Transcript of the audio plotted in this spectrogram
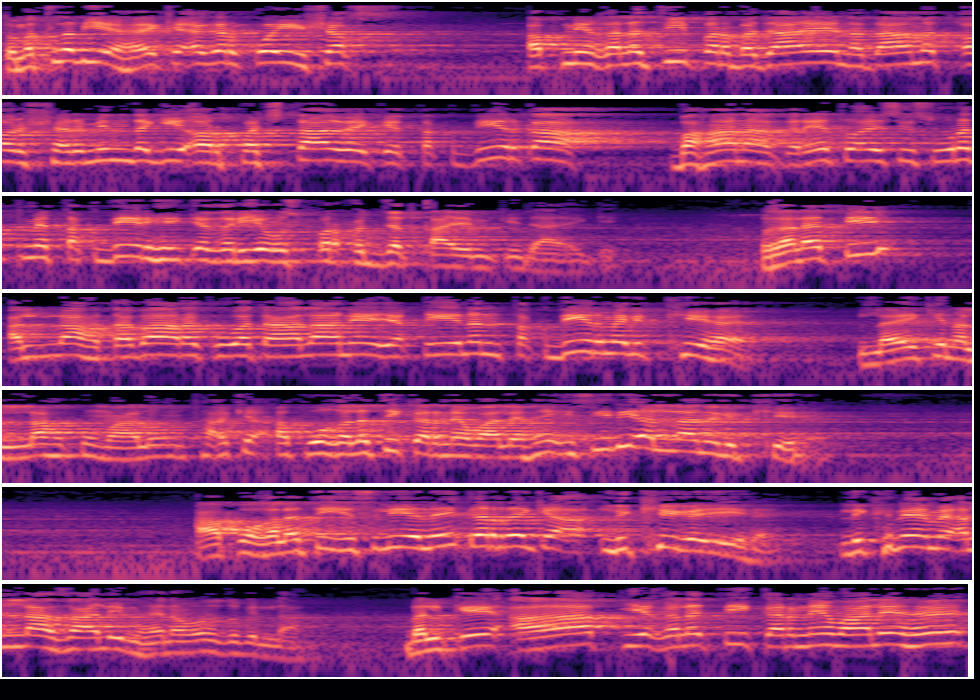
تو مطلب یہ ہے کہ اگر کوئی شخص اپنی غلطی پر بجائے ندامت اور شرمندگی اور پچھتاوے کے تقدیر کا بہانہ کرے تو ایسی صورت میں تقدیر ہی کے ذریعے اس پر حجت قائم کی جائے گی۔ غلطی اللہ تبارک و تعالی نے یقیناً تقدیر میں لکھی ہے۔ لیکن اللہ کو معلوم تھا کہ آپ وہ غلطی کرنے والے ہیں، اسی لیے اللہ نے لکھی ہے۔ آپ وہ غلطی اس لیے نہیں کر رہے کہ لکھی گئی ہے۔ لکھنے میں اللہ ظالم ہے، نعوذ باللہ۔ بلکہ آپ یہ غلطی کرنے والے ہیں،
